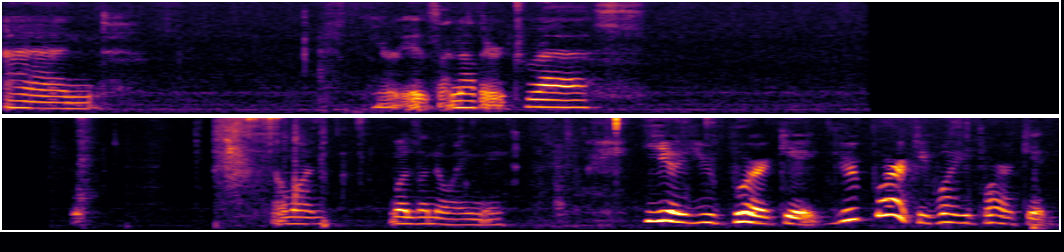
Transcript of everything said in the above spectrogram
And here is another dress. Someone was annoying me. Yeah, you're barking. You're barking. Why you barking?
